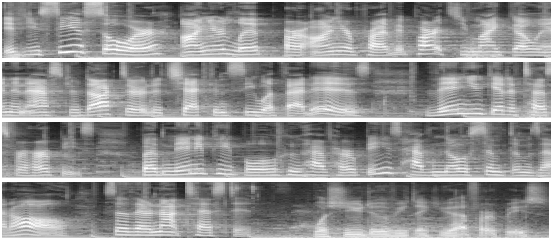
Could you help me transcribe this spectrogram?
If you see a sore on your lip or on your private parts, you might go in and ask your doctor to check and see what that is. Then you get a test for herpes. But many people who have herpes have no symptoms at all, so they're not tested. What should you do if you think you have herpes?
